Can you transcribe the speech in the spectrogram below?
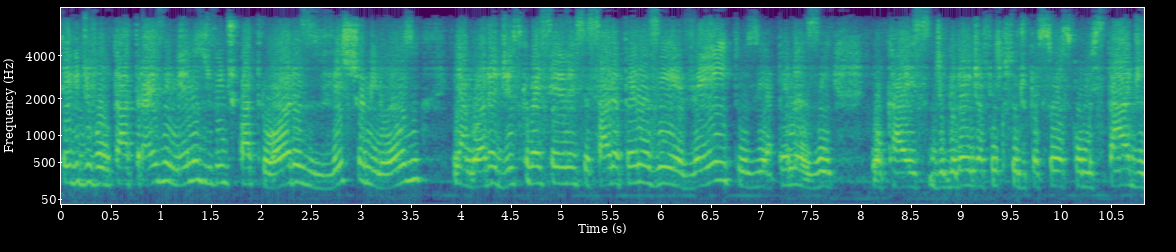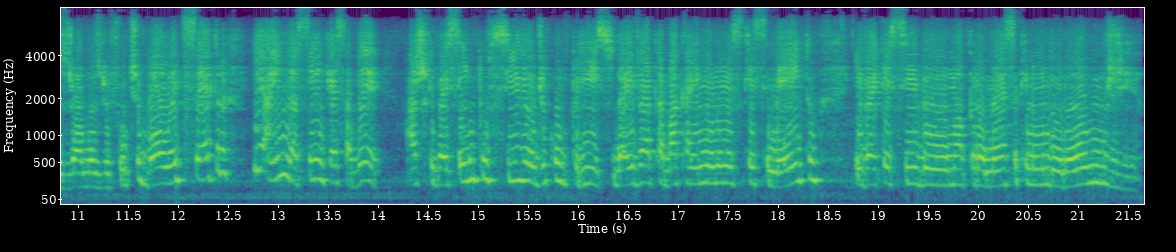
teve de voltar atrás em menos de 24 horas, vexaminoso, e agora diz que vai ser necessário apenas em eventos e apenas em locais de grande afluxo de pessoas, como estádios, jogos de futebol, etc. E ainda assim, quer saber? Acho que vai ser impossível de cumprir. Isso daí vai acabar caindo num esquecimento e vai ter sido uma promessa que não durou um dia.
